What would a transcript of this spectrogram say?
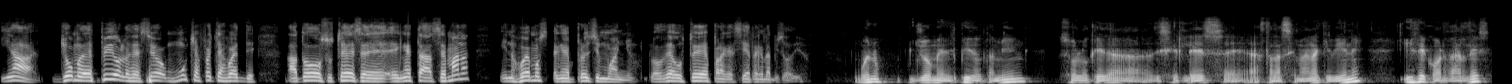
Y nada, yo me despido, les deseo muchas flechas verdes a todos ustedes eh, en esta semana y nos vemos en el próximo año. Los dejo a ustedes para que cierren el episodio. Bueno, yo me despido también. Solo queda decirles hasta la semana que viene y recordarles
